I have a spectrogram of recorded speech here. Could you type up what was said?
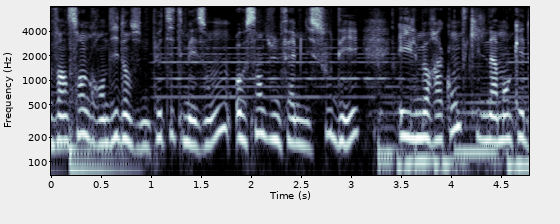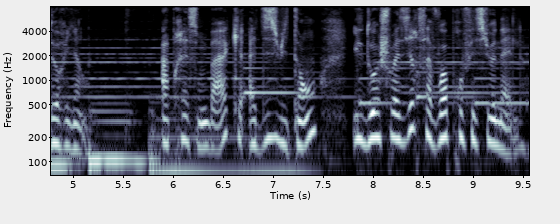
Vincent grandit dans une petite maison, au sein d'une famille soudée, et il me raconte qu'il n'a manqué de rien. Après son bac, à 18 ans, il doit choisir sa voie professionnelle.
